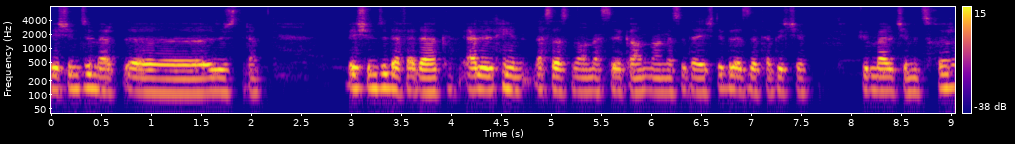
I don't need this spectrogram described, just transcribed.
5-ci mərt, ə, üzr istəyirəm. 5-ci dəfədə əlilliyin əsasnaməsi, qanunnaməsi dəyişdi. Biraz da təbii ki, gülməli kimi çıxır.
